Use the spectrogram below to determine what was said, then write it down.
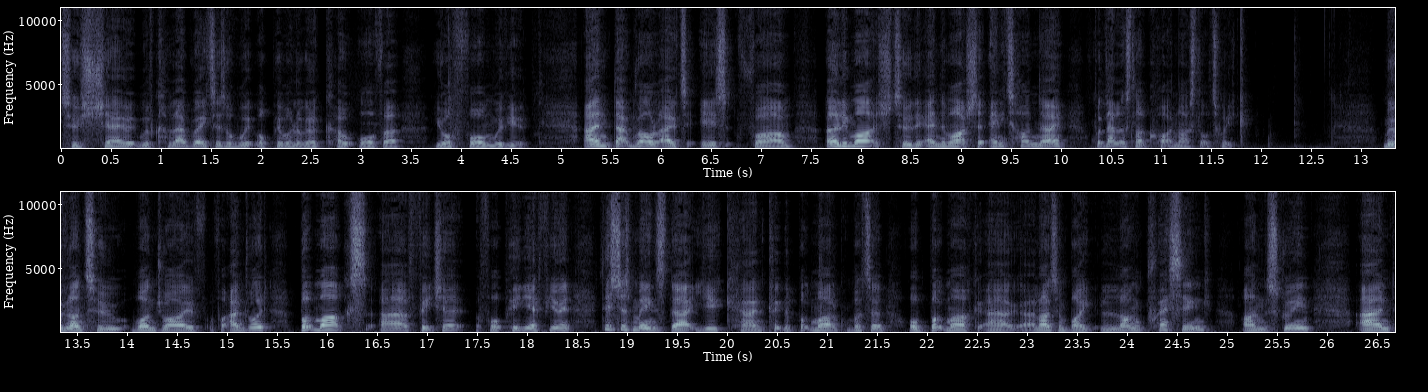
to share it with collaborators or, with, or people who are going to co-author your form with you. And that rollout is from early March to the end of March, so any time now, but that looks like quite a nice little tweak. Moving on to OneDrive for Android, bookmarks uh, feature for PDF viewing. This just means that you can click the bookmark button or bookmark uh, an item by long pressing on the screen and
